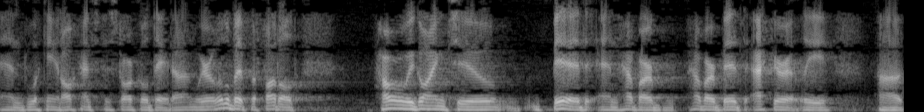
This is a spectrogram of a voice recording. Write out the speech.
and looking at all kinds of historical data, and we were a little bit befuddled. How are we going to bid and have our have our bids accurately uh,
